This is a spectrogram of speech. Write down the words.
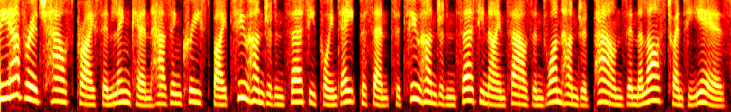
The average house price in Lincoln has increased by 230.8% to £239,100 in the last 20 years,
